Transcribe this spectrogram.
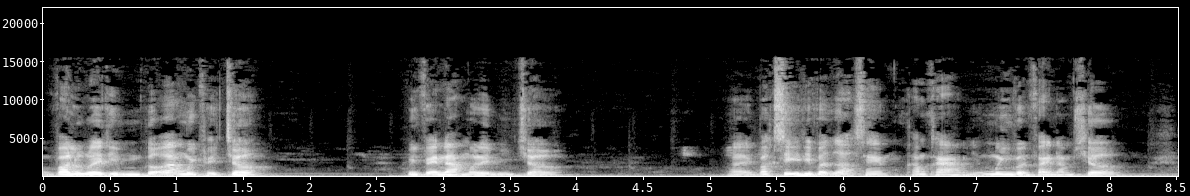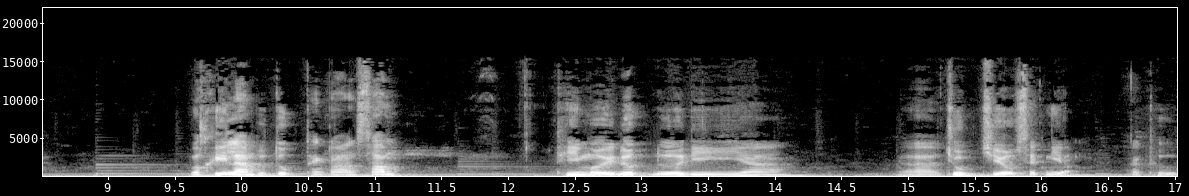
và lúc đấy thì gỡ rằng mình phải chờ. Mình phải nằm ở đấy mình chờ. Đấy, bác sĩ thì vẫn ra xem thăm khám nhưng mình vẫn phải nằm chờ. Và khi làm thủ tục thanh toán xong thì mới được đưa đi à, à, chụp chiếu xét nghiệm các thứ.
